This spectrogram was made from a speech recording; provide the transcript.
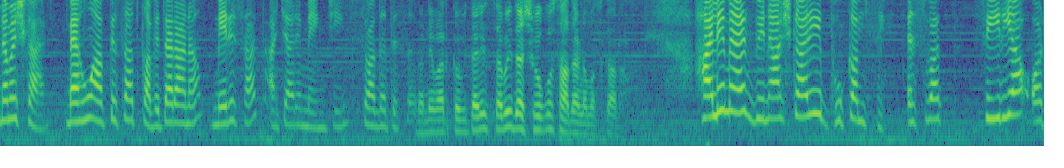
नमस्कार मैं हूँ आपके साथ कविता राणा मेरे साथ आचार्य मेंग जी। स्वागत है सर। धन्यवाद कविता जी सभी दर्शकों को सादर नमस्कार। हाल ही में विनाशकारी भूकंप से इस वक्त सीरिया और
